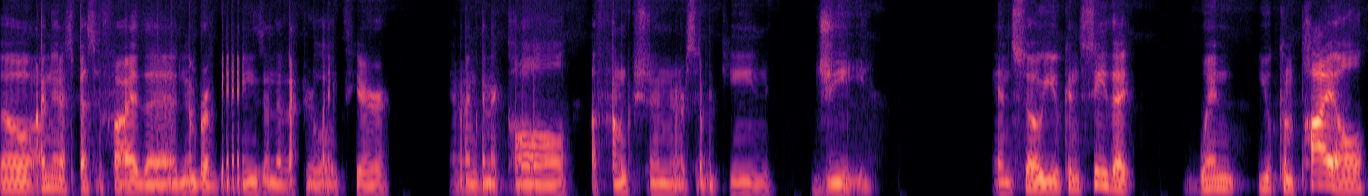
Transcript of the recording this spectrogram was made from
so I'm going to specify the number of gangs and the vector length here. And I'm going to call a function or subroutine G. And so you can see that when you compile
